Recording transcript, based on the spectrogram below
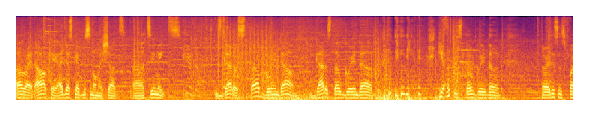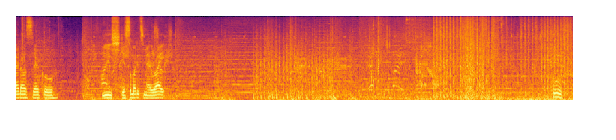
Alright, okay, I just kept missing all my shots. Uh, teammates. You gotta stop going down. You gotta stop going down. you have to stop going down. Alright, this is final circle. Yeesh, there's somebody to my right. Oof.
